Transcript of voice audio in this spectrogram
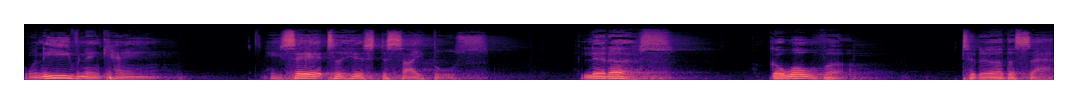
when evening came, he said to his disciples, Let us go over to the other side.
